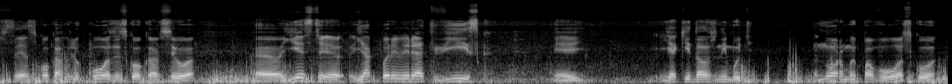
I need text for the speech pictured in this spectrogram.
все, скільки глюкози, скільки всього. Е, Є як перевіряти віск, е, які повинні бути норми по воску.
